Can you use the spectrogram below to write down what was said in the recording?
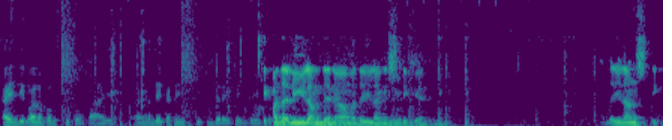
Ay, hindi ko alam kung stick kung kaya. Ang hindi, kasi yung stick diretso yung. Stick madali lang din eh. Oh, madali lang yung stick eh. Madali lang stick.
